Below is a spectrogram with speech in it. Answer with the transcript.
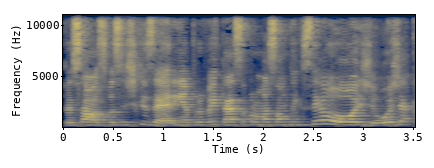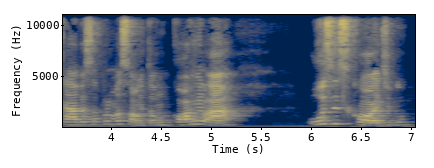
pessoal, se vocês quiserem aproveitar essa promoção, tem que ser hoje. Hoje acaba essa promoção. Então, corre lá, use esse código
